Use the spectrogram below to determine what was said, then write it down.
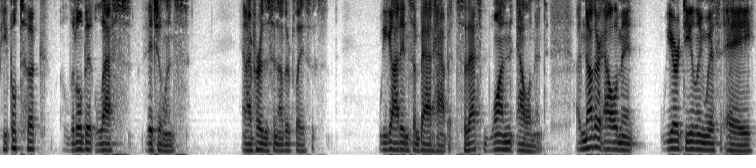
People took a little bit less vigilance, and I've heard this in other places. We got in some bad habits. So that's one element. Another element, we are dealing with a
